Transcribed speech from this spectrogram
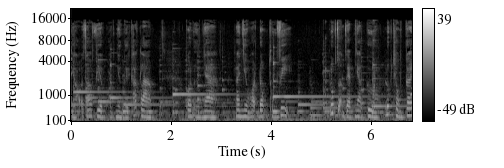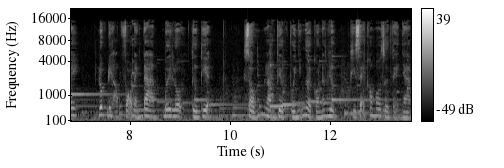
thì họ giao việc hoặc nhờ người khác làm. Còn ở nhà là nhiều hoạt động thú vị. Lúc dọn dẹp nhà cửa, lúc trồng cây, lúc đi học võ đánh đàn, bơi lội, từ thiện. Sống, làm việc với những người có năng lực thì sẽ không bao giờ tẻ nhạt.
